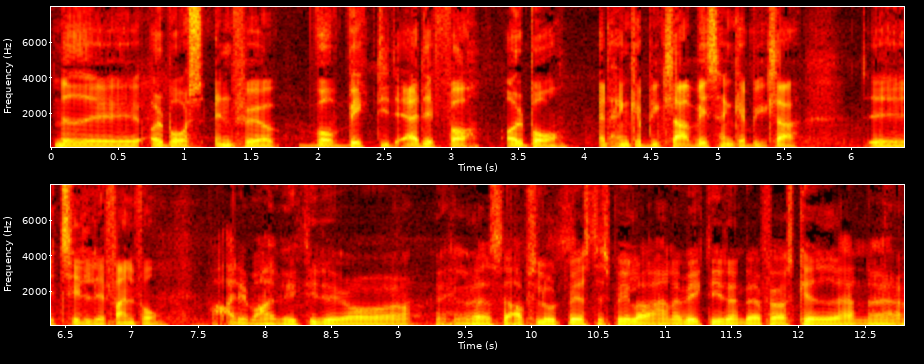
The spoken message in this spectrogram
med øh, Aalborgs anfører. Hvor vigtigt er det for Aalborg, at han kan blive klar, hvis han kan blive klar øh, til Final Four? Nej, det er meget vigtigt. Det er jo øh, deres absolut bedste spiller. Han er vigtig i den der første kæde. Han er,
